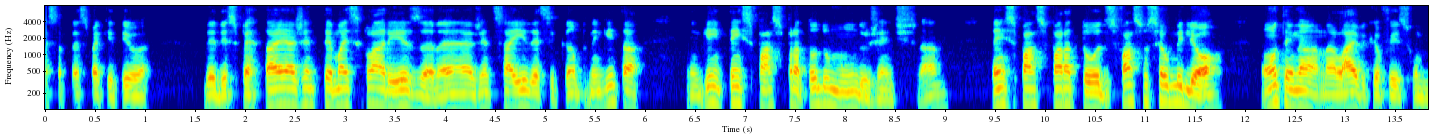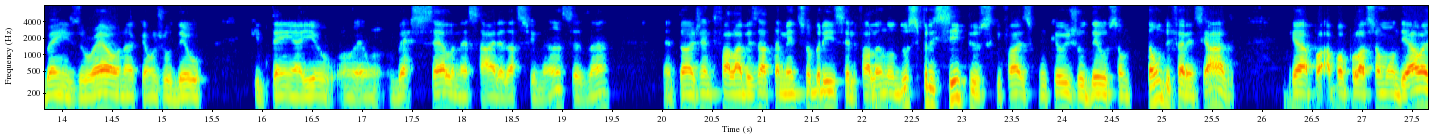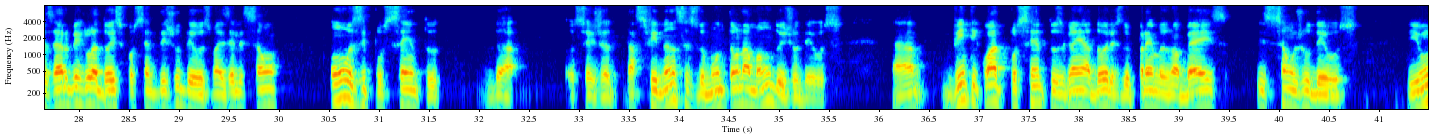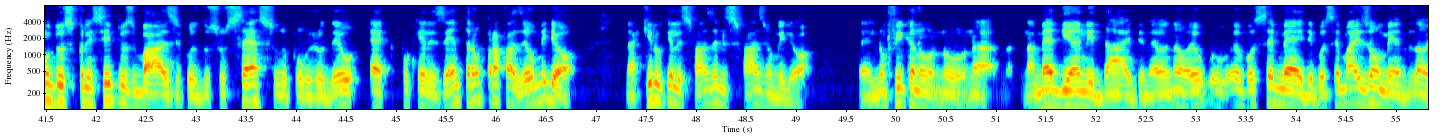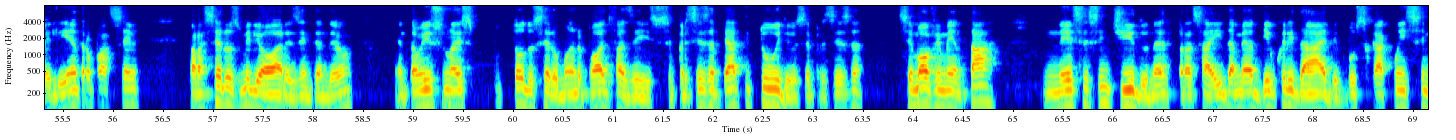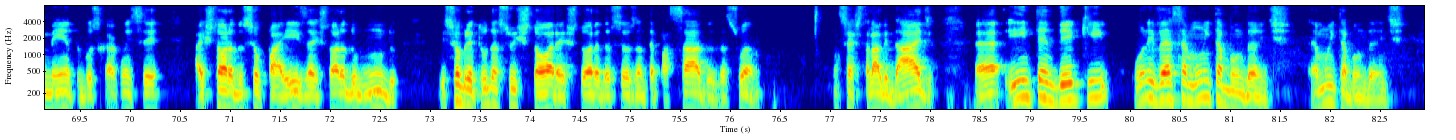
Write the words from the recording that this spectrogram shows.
essa perspectiva de despertar é a gente ter mais clareza, né? A gente sair desse campo. Ninguém tá, ninguém tem espaço para todo mundo, gente, né? Tem espaço para todos. Faça o seu melhor. Ontem na, na live que eu fiz com Ben Israel, né, que é um judeu que tem aí um, um best-seller nessa área das finanças, né? Então a gente falava exatamente sobre isso, ele falando dos princípios que fazem com que os judeus são tão diferenciados, que a, a população mundial é 0,2% de judeus, mas eles são 11% da, ou seja, das finanças do mundo estão na mão dos judeus. Tá? 24% dos ganhadores do prêmio Nobel são judeus. E um dos princípios básicos do sucesso do povo judeu é porque eles entram para fazer o melhor. Naquilo que eles fazem, eles fazem o melhor. Ele não fica no, no, na, na, medianidade, né? Não, eu, eu vou ser médio, vou ser mais ou menos. Não, ele entra para ser, para ser os melhores, entendeu? Então, isso nós, todo ser humano pode fazer isso. Você precisa ter atitude, você precisa se movimentar nesse sentido, né? Para sair da mediocridade, buscar conhecimento, buscar conhecer a história do seu país, a história do mundo, e, sobretudo, a sua história, a história dos seus antepassados, da sua ancestralidade, é, e entender que o universo é muito abundante, é muito abundante.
